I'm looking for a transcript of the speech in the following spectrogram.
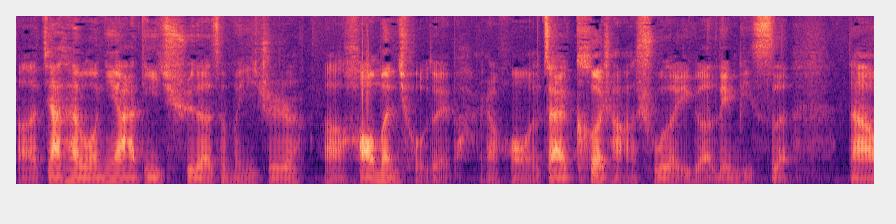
呃加泰罗尼亚地区的这么一支呃豪门球队吧，然后在客场输了一个零比四。那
